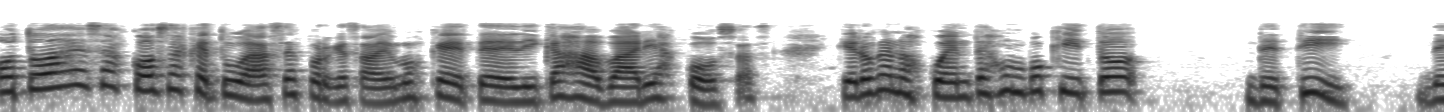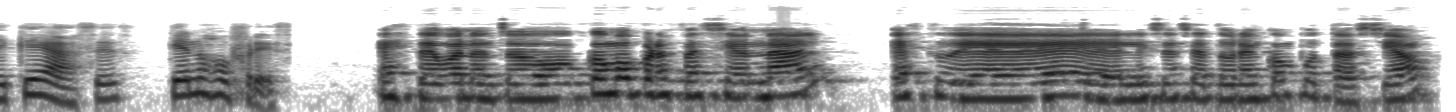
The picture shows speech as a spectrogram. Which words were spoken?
o todas esas cosas que tú haces porque sabemos que te dedicas a varias cosas. Quiero que nos cuentes un poquito de ti, de qué haces, qué nos ofreces. Este, bueno, yo como profesional estudié licenciatura en computación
